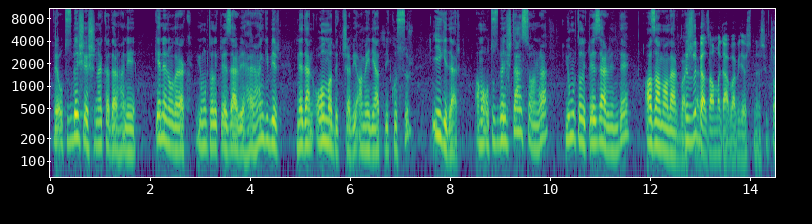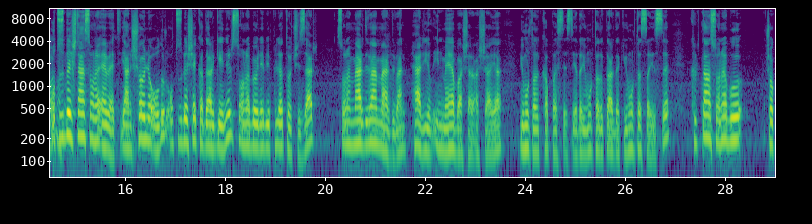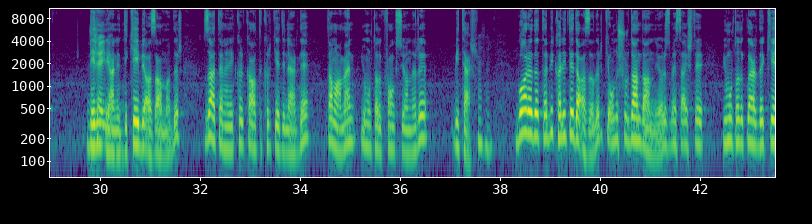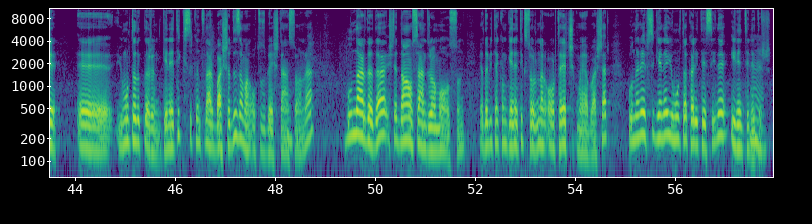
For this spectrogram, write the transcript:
Ve 35 yaşına kadar hani genel olarak yumurtalık rezervi herhangi bir neden olmadıkça bir ameliyat, bir kusur iyi gider. Ama 35'ten sonra yumurtalık rezervinde azalmalar başlar. Hızlı bir azalma galiba üstüne üstlük doğru mu? 35'ten sonra evet. Yani şöyle olur. 35'e kadar gelir. Sonra böyle bir plato çizer. Sonra merdiven merdiven her yıl inmeye başlar aşağıya. Yumurtalık kapasitesi ya da yumurtalıklardaki yumurta sayısı. 40'tan sonra bu çok derin Dikey yani dikey bir azalmadır. Zaten hani 46-47'lerde tamamen yumurtalık fonksiyonları biter. Bu arada tabii kalite de azalır ki onu şuradan da anlıyoruz. Mesela işte yumurtalıklardaki e, yumurtalıkların genetik sıkıntılar başladığı zaman 35'ten sonra bunlarda da işte Down sendromu olsun ya da bir takım genetik sorunlar ortaya çıkmaya başlar. Bunların hepsi gene yumurta kalitesiyle ilintilidir.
